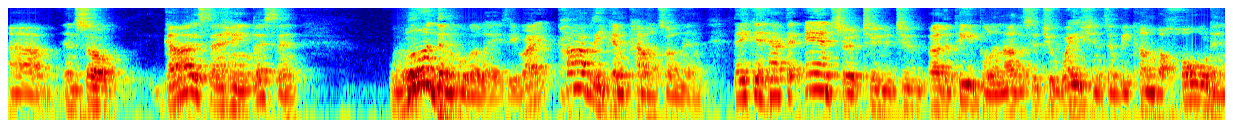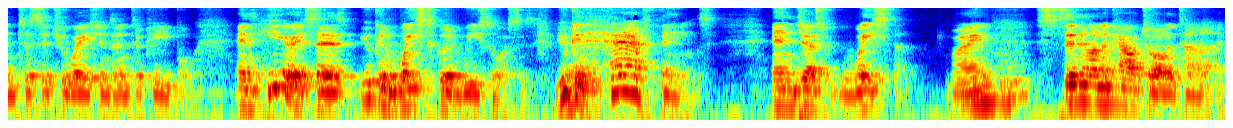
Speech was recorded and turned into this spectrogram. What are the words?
Um, and so God is saying, listen, warn them who are lazy, right? Poverty can pounce on them. They can have to answer to, to other people in other situations and become beholden to situations and to people. And here it says you can waste good resources. You can have things and just waste them, right? Mhm. Sitting on the couch all the time,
